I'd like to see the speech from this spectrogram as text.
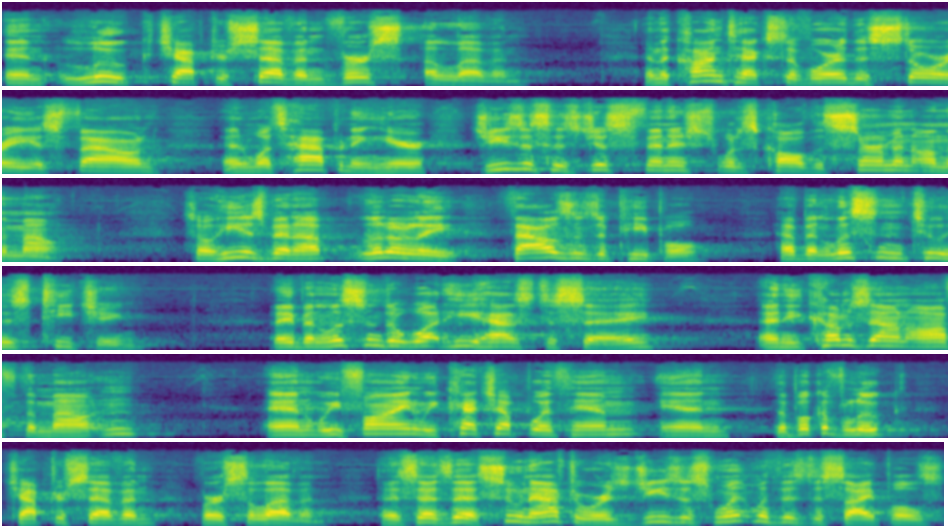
in Luke chapter 7, verse 11. In the context of where this story is found and what's happening here, Jesus has just finished what is called the Sermon on the Mount. So he has been up, literally, thousands of people have been listening to his teaching. They've been listening to what he has to say. And he comes down off the mountain, and we find, we catch up with him in the book of Luke, chapter 7, verse 11. And it says this Soon afterwards, Jesus went with his disciples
